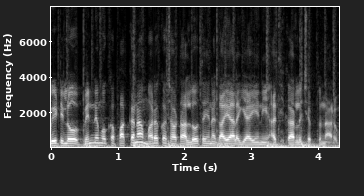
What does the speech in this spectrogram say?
వీటిలో వెన్నెముక పక్కన మరొక చోట లోతైన గాయాలయ్యాయని అధికారులు చెప్తున్నారు.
